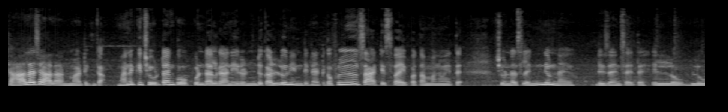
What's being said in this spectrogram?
చాలా చాలా అన్నమాట ఇంకా. మనకి చూడటానికి ఓపు కానీ రెండు కళ్ళు నిండినట్టుగా ఫుల్ సాటిస్ఫై అయిపోతాం మనమైతే చూడండి అసలు ఎన్ని ఉన్నాయో డిజైన్స్ అయితే. ఎల్లో బ్లూ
